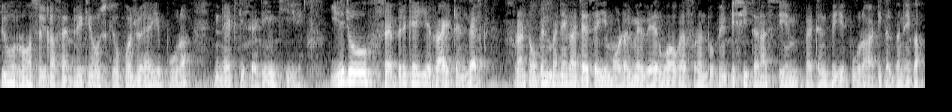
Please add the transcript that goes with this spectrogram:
प्योर रॉ सिल्क का फैब्रिक है, उसके ऊपर जो है ये पूरा नेट की सेटिंग की है। ये जो फैब्रिक है, ये right and left, front open बनेगा, जैसे ये मॉडल में वेयर हुआ हुआ है, फ्रंट ओपन, इसी तरह सेम पैटर्न पे ये पूरा आर्टिकल बनेगा।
